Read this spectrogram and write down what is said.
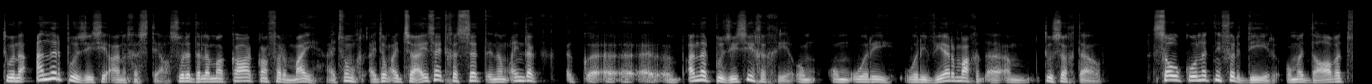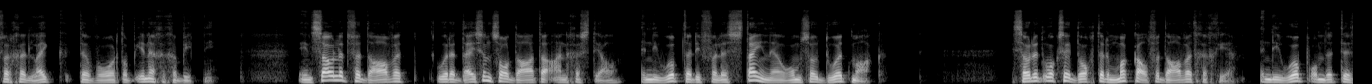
toe 'n ander posisie aangestel sodat hulle mekaar kan vermy. Hy het hom hy het hom uit sy huis uit gesit en hom eintlik 'n ander posisie gegee om om oor die oor die weermag uh, um, toesig te hou. Saul kon dit nie verduur om met Dawid vergelyk te word op enige gebied nie. En Saul het vir Dawid oor 1000 soldate aangestel in die hoop dat die Filistyne hom sou doodmaak. Saul het ook sy dogter Mikal vir Dawid gegee in die hoop om dit te,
